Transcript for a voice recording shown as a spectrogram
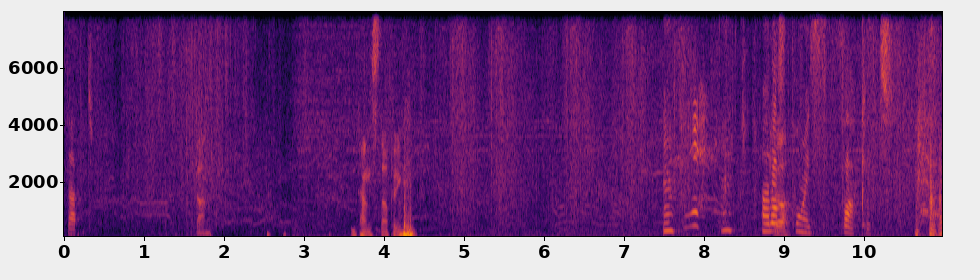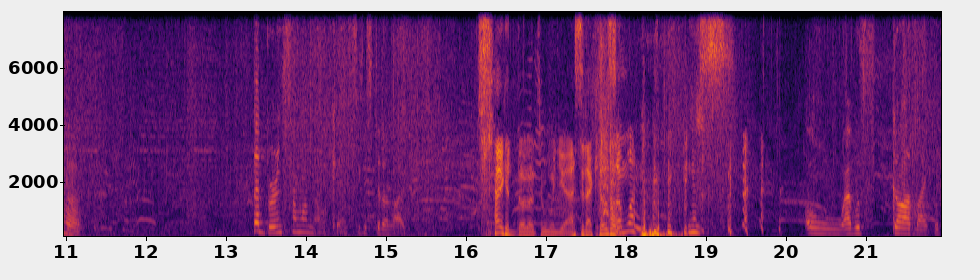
Stop it. Done. Done stopping. I lost Yeah. points. Fuck it. Did I burn someone? No, okay, Tiggy's still alive. I can a that 2 when you asked, did I kill someone? Yes. oh, I was godlike with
